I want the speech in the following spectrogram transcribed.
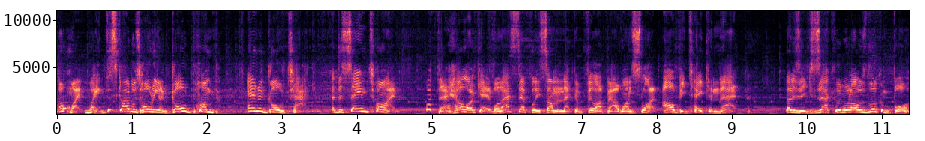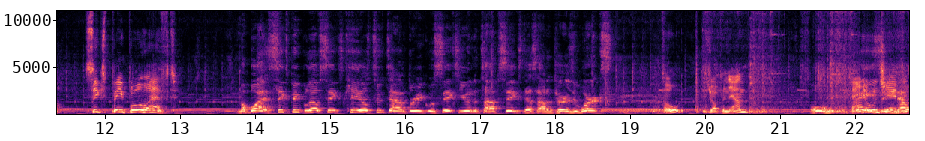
Oh my, wait, this guy was holding a gold pump and a gold tack at the same time. What the hell? Okay, well, that's definitely something that can fill up our one slot. I'll be taking that. That is exactly what I was looking for. Six people left. My boy, six people left, six kills, two times three equals six. You in the top six. That's how the jersey works. Oh, he's dropping down. Oh, How you doing, champ? that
